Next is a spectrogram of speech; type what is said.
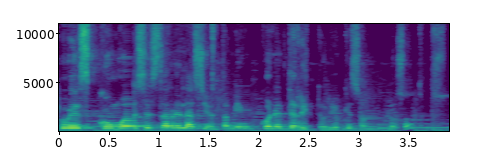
pues, cómo es esta relación también con el territorio que son los otros.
